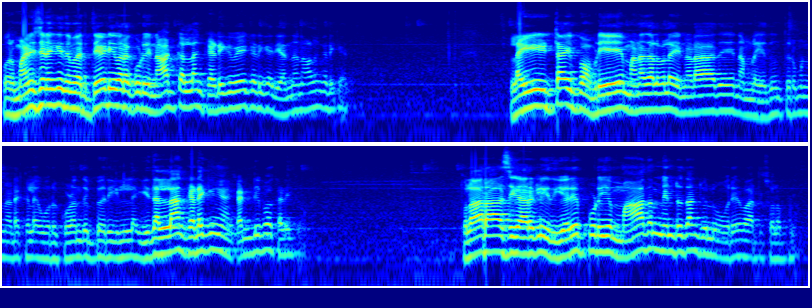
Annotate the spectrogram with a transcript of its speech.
ஒரு மனுஷனுக்கு இந்த மாதிரி தேடி வரக்கூடிய நாட்கள்லாம் கிடைக்கவே கிடைக்காது. எந்த நாளும் கிடைக்காது. லைட்டாக இப்போ அப்படியே மனதளவில் என்னடாது நம்மளை எதுவும் திருமணம் நடக்கலை. ஒரு குழந்தை பேர் இல்லை. இதெல்லாம் கிடைக்குங்க. கண்டிப்பாக கிடைக்கும். துளாராசிகாரர்கள் இது ஏற்புடைய மாதம் என்று தான் சொல்லுவோம். ஒரே வார்த்தை சொல்லப்போனால்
